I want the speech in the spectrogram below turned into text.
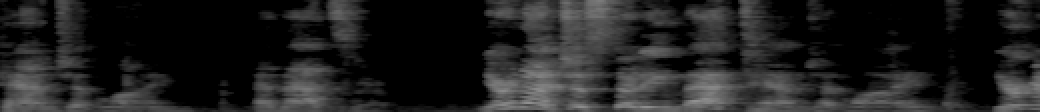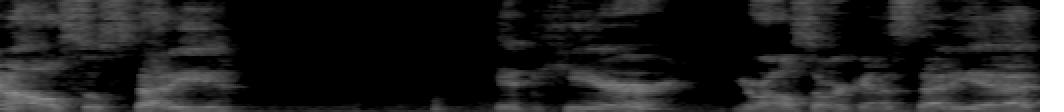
tangent line. And that's, you're not just studying that tangent line, you're gonna also study it here. You're also gonna study it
